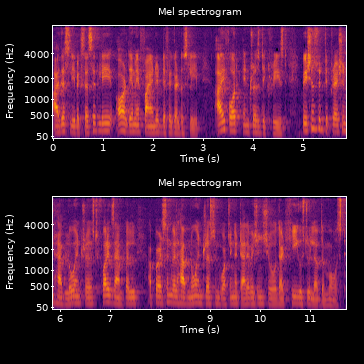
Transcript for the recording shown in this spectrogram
either sleep excessively or they may find it difficult to sleep. I for interest decreased. Patients with depression have low interest. For example, a person will have no interest in watching a television show that he used to love the most.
